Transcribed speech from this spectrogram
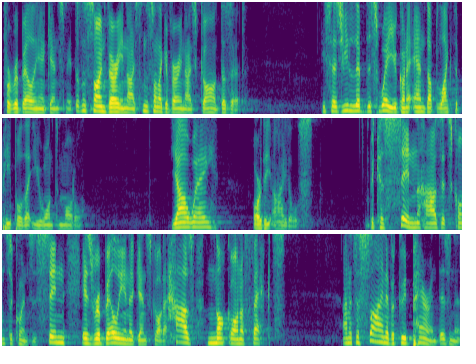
for rebelling against me. It doesn't sound very nice. It doesn't sound like a very nice God, does it? He says, You live this way, you're going to end up like the people that you want to model. Yahweh or the idols. Because sin has its consequences. Sin is rebellion against God, it has knock on effects. And it's a sign of a good parent, isn't it?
